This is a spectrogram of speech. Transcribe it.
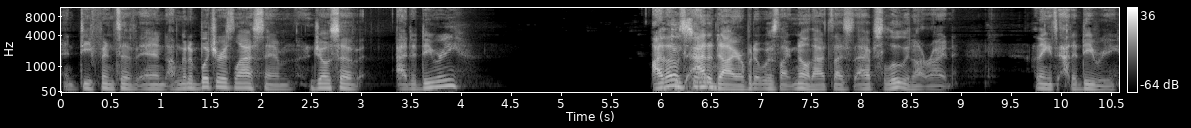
And defensive end, I'm going to butcher his last name, Joseph Adedire. I, I thought it was think so. Adedire, but it was like, no, that's that's absolutely not right. I think it's Adediri.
